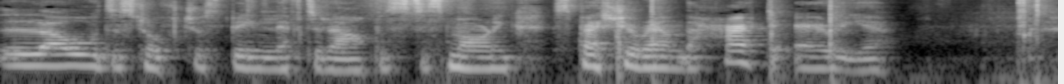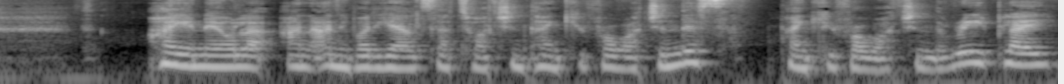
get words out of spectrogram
loads of stuff just being lifted off us this morning, especially around the heart area. Hi, Neola, and anybody else that's watching, thank you for watching this. Thank you for watching the replay.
